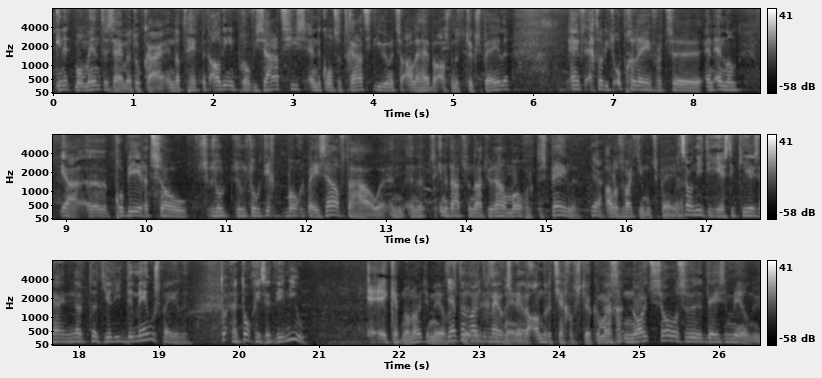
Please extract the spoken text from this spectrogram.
in het moment te zijn met elkaar. En dat heeft met al die improvisaties en de concentratie die we met z'n allen hebben als we het stuk spelen heeft echt wel iets opgeleverd. Uh, en, en dan ja, uh, probeer het zo, zo, zo, zo, dicht mogelijk bij jezelf te houden. En, en het inderdaad zo natuurlijk mogelijk te spelen. Ja. Alles wat je moet spelen. Het zal niet de eerste keer zijn dat, dat jullie de meeuw spelen. en toch is het weer nieuw. Eh, ik heb nog nooit de mail Je hebt nog nooit de mail gespeeld? Nee, wel andere Tsjechov-stukken, maar nooit zoals we deze mail nu,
